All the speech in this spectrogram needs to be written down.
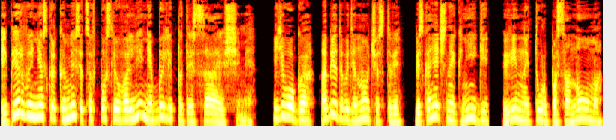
И первые несколько месяцев после увольнения были потрясающими. Йога, обеды в одиночестве, бесконечные книги, винный тур по Санома.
